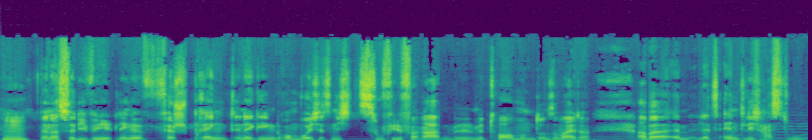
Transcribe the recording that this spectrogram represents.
Hm. Dann hast du die Wildlinge versprengt in der Gegend rum, wo ich jetzt nicht zu viel verraten will mit Tormund und so weiter. Aber ähm, letztendlich hast du,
